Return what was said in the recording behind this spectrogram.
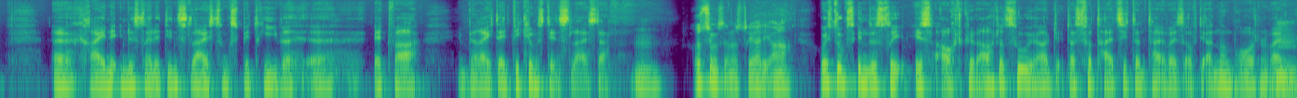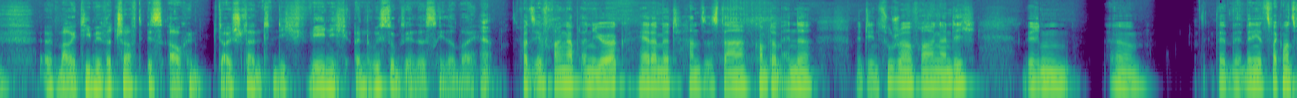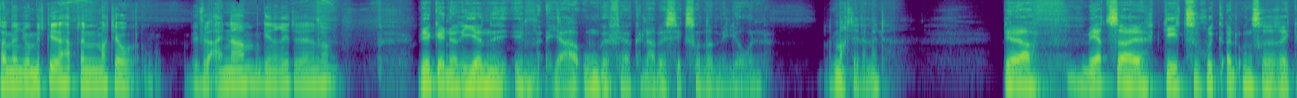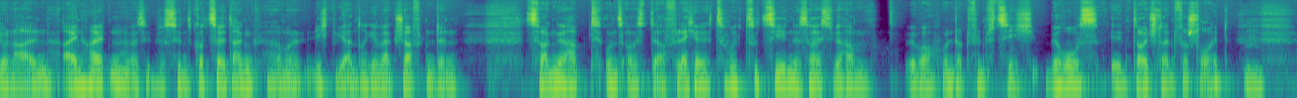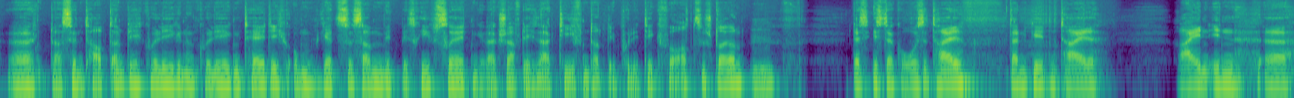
äh, reine industrielle Dienstleistungsbetriebe, äh, etwa im Bereich der Entwicklungsdienstleister. Mhm. Rüstungsindustrie hatte ich auch noch. Rüstungsindustrie ist auch, gehört auch dazu, ja. Das verteilt sich dann teilweise auf die anderen Branchen, weil mhm. äh, maritime Wirtschaft ist auch in Deutschland nicht wenig an Rüstungsindustrie dabei. Ja. Falls ihr Fragen habt an Jörg, her damit. Hans ist da, kommt am Ende mit den Zuschauerfragen an dich. Während, äh, wenn ihr 2,2 Millionen Mitglieder habt, dann macht ihr, wie viele Einnahmen generiert ihr denn so? Wir generieren im Jahr ungefähr knappe 600 Millionen. Was macht ihr damit? Der Mehrzahl geht zurück an unsere regionalen Einheiten. Also wir sind Gott sei Dank, haben wir nicht wie andere Gewerkschaften den Zwang gehabt, uns aus der Fläche zurückzuziehen. Das heißt, wir haben über 150 Büros in Deutschland verstreut. Mhm. Äh, da sind hauptamtliche Kolleginnen und Kollegen tätig, um jetzt zusammen mit Betriebsräten, gewerkschaftlichen Aktiven dort die Politik vor Ort zu steuern. Mhm. Das ist der große Teil. Dann geht ein Teil rein in äh,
